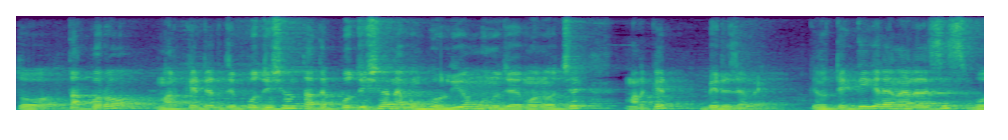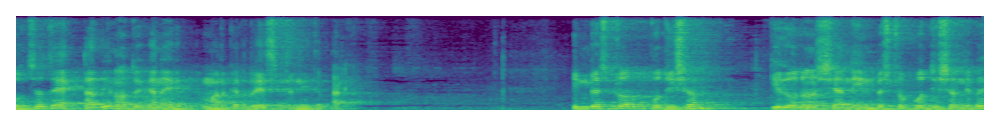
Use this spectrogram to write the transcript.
তো তারপরও মার্কেটের যে পজিশন তাতে পজিশন এবং ভলিউম অনুযায়ী মনে হচ্ছে মার্কেট বেড়ে যাবে। কিন্তু টেকনিক্যাল অ্যানালাইসিস বলছে যে একটা দিন হয়তো এখানে মার্কেট রেস্ট নিতে পারে। ইনভেস্টর পজিশন কী ধরনের শেয়ার নিয়ে ইনভেস্টর পজিশন নেবে?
